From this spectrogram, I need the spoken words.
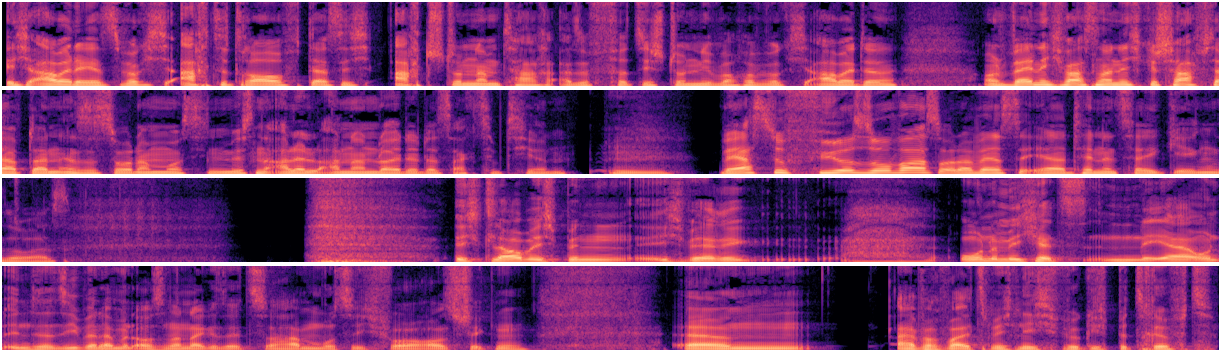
ich arbeite jetzt wirklich, achte drauf, dass ich acht Stunden am Tag, also 40 Stunden die Woche wirklich arbeite. Und wenn ich was noch nicht geschafft habe, dann ist es so, dann muss, müssen alle anderen Leute das akzeptieren. Wärst du für sowas oder wärst du eher tendenziell gegen sowas? Ich glaube, ich bin, ich wäre, ohne mich jetzt näher und intensiver damit auseinandergesetzt zu haben, muss ich vorausschicken. Ähm, einfach weil es mich nicht wirklich betrifft.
